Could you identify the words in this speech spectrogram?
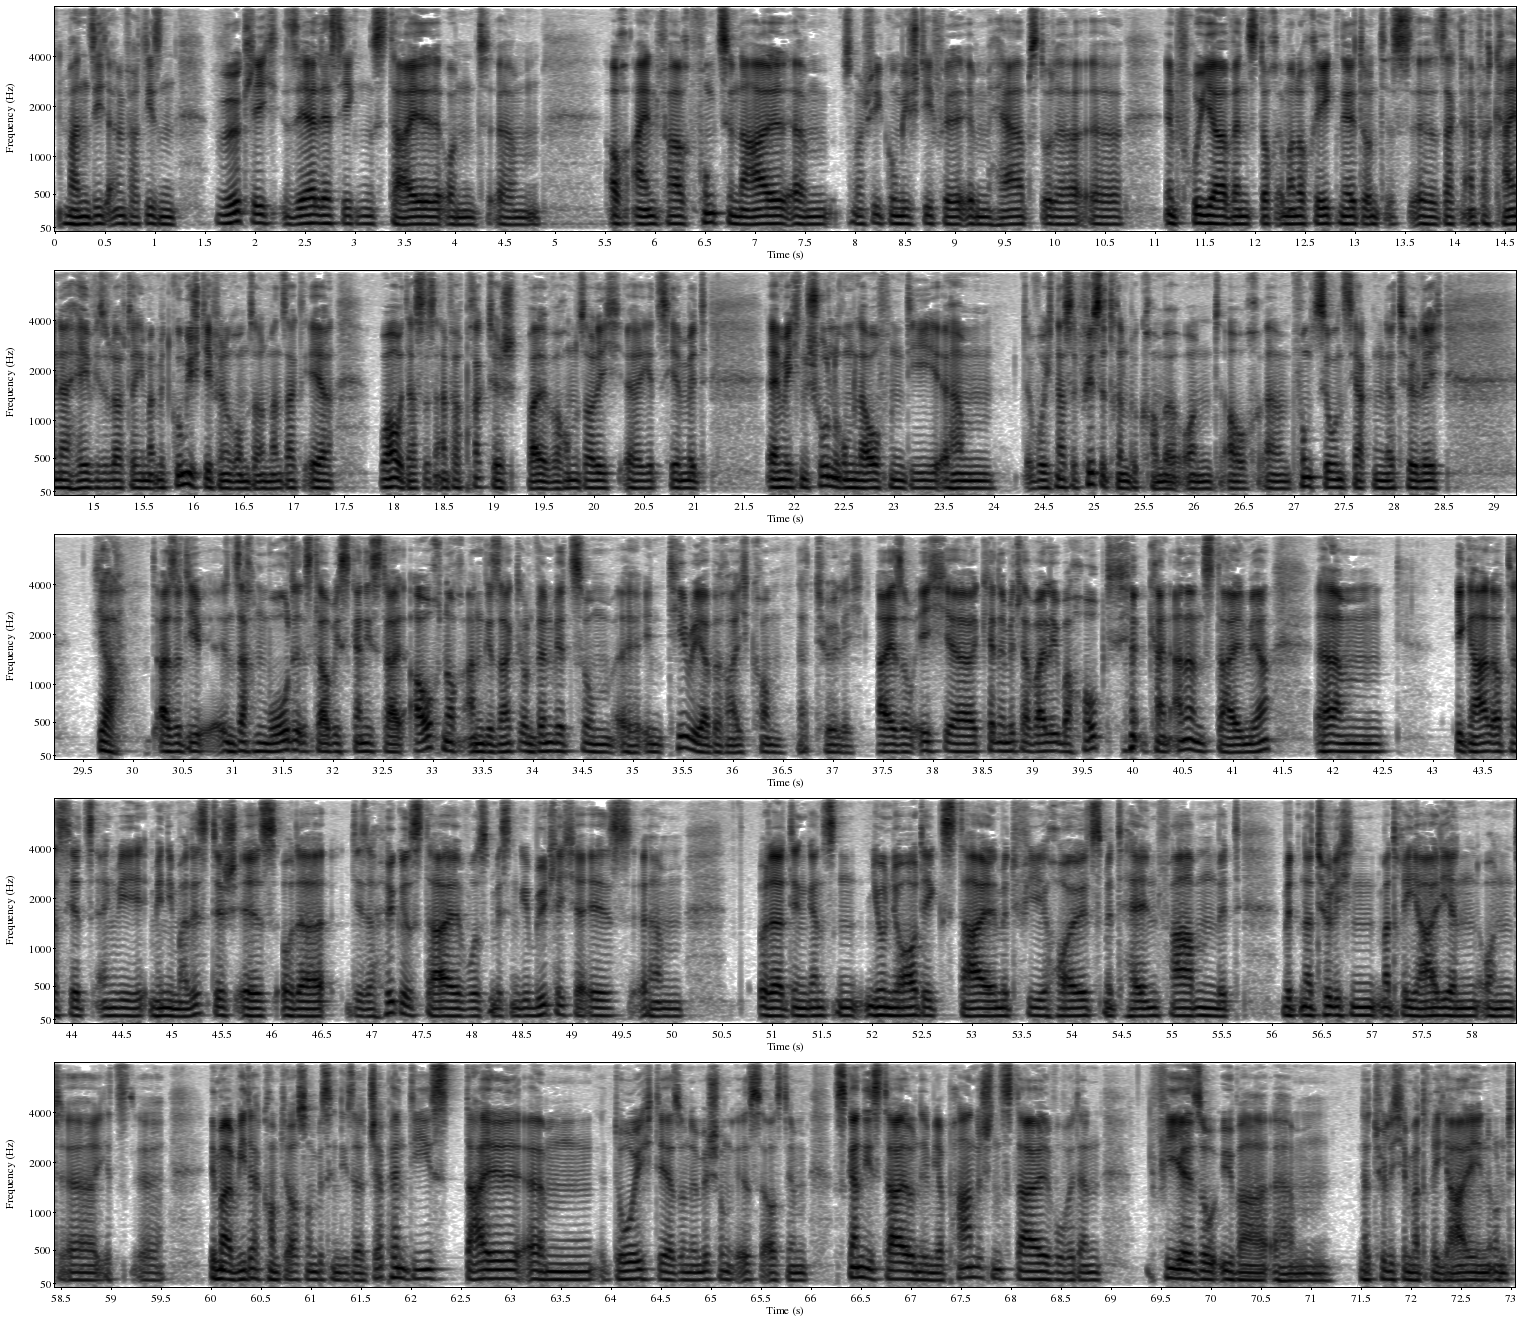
man sieht einfach diesen wirklich sehr lässigen Style und ähm, auch einfach funktional, ähm, zum Beispiel Gummistiefel im Herbst oder äh, im Frühjahr, wenn es doch immer noch regnet und es äh, sagt einfach keiner, hey, wieso läuft da jemand mit Gummistiefeln rum, sondern man sagt eher, wow, das ist einfach praktisch, weil warum soll ich äh, jetzt hier mit irgendwelchen Schuhen rumlaufen, die ähm, wo ich nasse Füße drin bekomme und auch ähm, Funktionsjacken natürlich. Ja, also die in Sachen Mode ist, glaube ich, Scanny Style auch noch angesagt. Und wenn wir zum äh, Interior-Bereich kommen, natürlich. Also ich äh, kenne mittlerweile überhaupt keinen anderen Style mehr. Ähm, egal, ob das jetzt irgendwie minimalistisch ist oder dieser Hügge-Style, wo es ein bisschen gemütlicher ist. Ähm, oder den ganzen New Nordic-Style mit viel Holz, mit hellen Farben, mit mit natürlichen Materialien und äh, jetzt äh, immer wieder kommt ja auch so ein bisschen dieser Japanese-Style ähm, durch, der so eine Mischung ist aus dem Scandi-Style und dem japanischen Style, wo wir dann viel so über ähm, natürliche Materialien und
